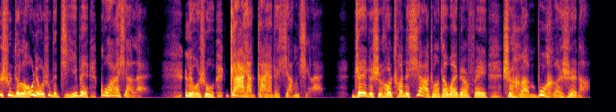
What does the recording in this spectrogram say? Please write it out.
顺着老柳树的脊背刮下来，柳树嘎呀嘎呀的响起来。这个时候穿着夏装在外边飞是很不合适的，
